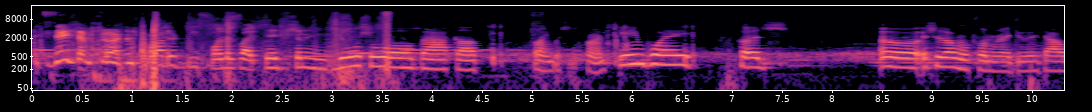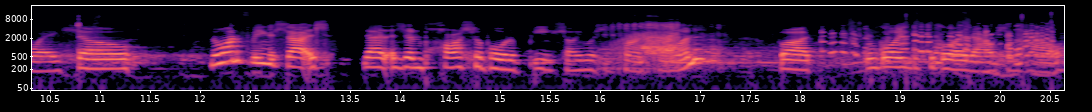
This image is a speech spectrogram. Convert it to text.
in today's episode I just thought it'd be fun if I did some usual backup Zombies vs. Plants gameplay. Cause uh, it's a lot more fun when I do it that way. So, the one thing is that is that it's impossible to beat Zombies vs. Plants 1, but I'm going to figure it out somehow.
